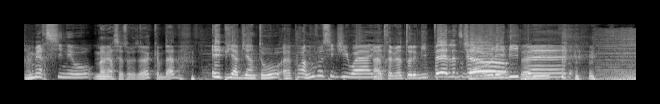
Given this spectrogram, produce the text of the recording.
Merci Néo. Bah, merci à toi les deux, comme d'hab. Et puis à bientôt pour un nouveau CGY. À très bientôt les bipèdes. Let's go. Ciao les bipèdes.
